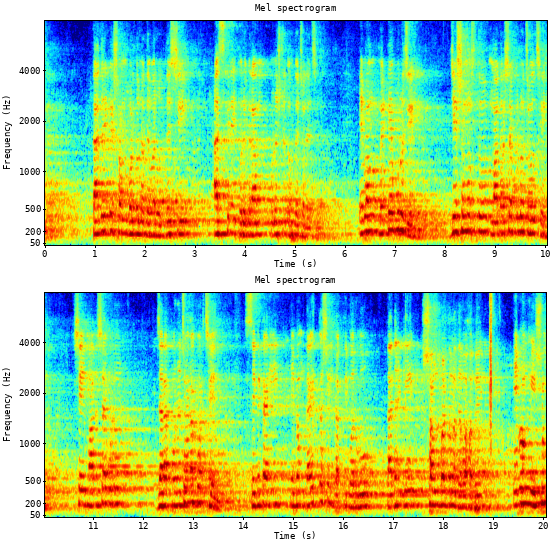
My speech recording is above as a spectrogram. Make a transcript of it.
তাদেরকে সংবর্ধনা দেওয়ার উদ্দেশ্যে আজকের এই প্রোগ্রাম অনুষ্ঠিত হতে চলেছে। এবং মেটিয়া বুরুজে যে সমস্ত মাদ্রাসাগুলো চলছে, সেই মাদ্রাসাগুলোর যারা পরিচালনা করছেন সেক্রেটারি এবং দায়িত্বশীল ব্যক্তিবর্গ তাদেরকে সংবর্ধনা দেওয়া হবে এবং এই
